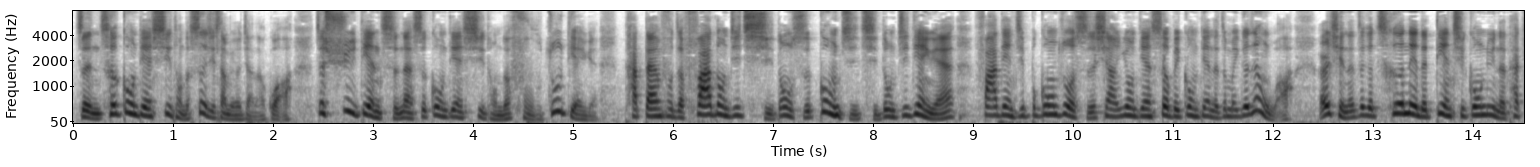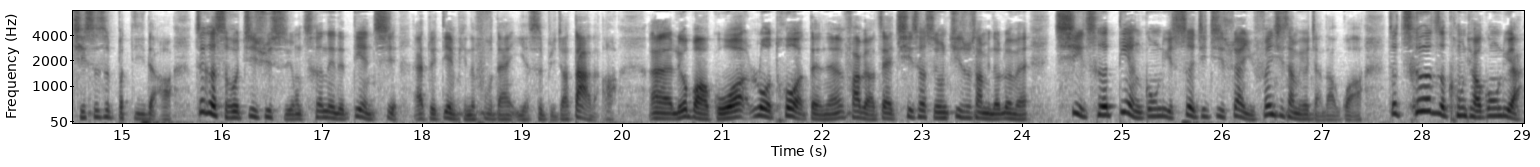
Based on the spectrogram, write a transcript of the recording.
整车供电系统统的设计》上面有讲到过啊。这蓄电池呢是供电系统的辅助电源，它担负着发动机启动时供给启动机电源，发电机不工作时向用电设备供电的这么一个任务啊。而且呢，这个车内的电气功率呢，它其实是不低的啊。这个时候继续使用车内的电器，哎，对电瓶的负担也是比较大的啊。呃，刘保国、骆驼等人发表在汽车使用技术上面的论文《汽车》。电功率设计计算与分析上面有讲到过啊，这车子空调功率啊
